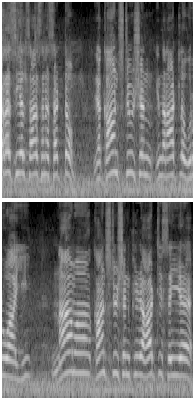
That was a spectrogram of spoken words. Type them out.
அரசியல் சாசன சட்டம் இந்த கான்ஸ்டியூஷன் இந்த நாட்டில் உருவாகி நாம கான்ஸ்டியூஷன் கீழே ஆட்சி செய்ய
